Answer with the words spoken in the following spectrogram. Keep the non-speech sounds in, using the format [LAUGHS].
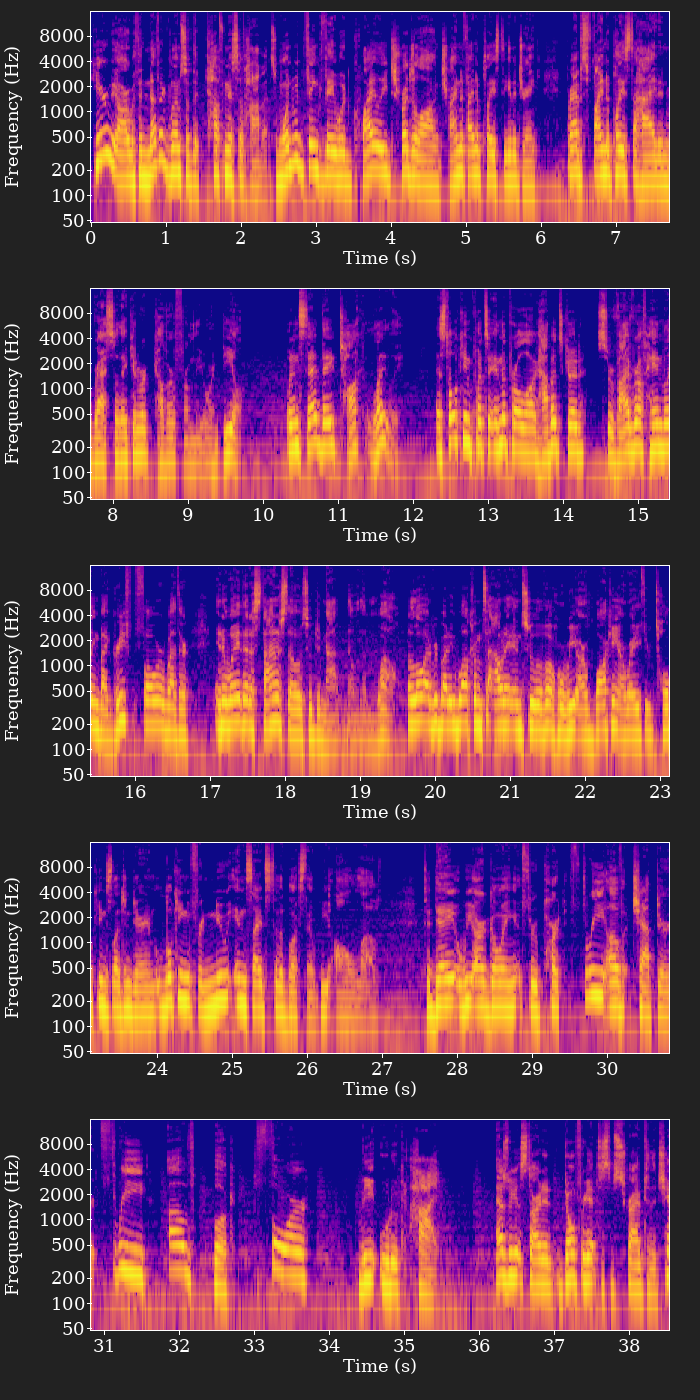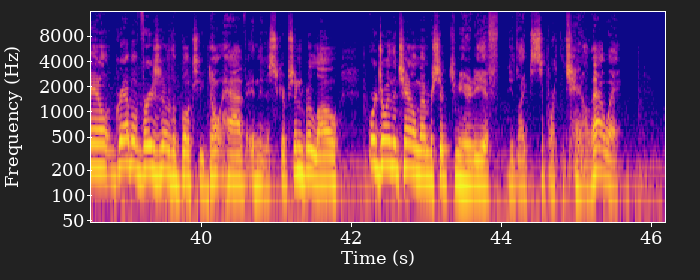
Here we are with another glimpse of the toughness of hobbits. One would think they would quietly trudge along, trying to find a place to get a drink, perhaps find a place to hide and rest so they can recover from the ordeal. But instead, they talk lightly. As Tolkien puts it in the prologue, hobbits could survive rough handling by grief, foe, or weather in a way that astonished those who did not know them well. Hello, everybody. Welcome to Aurë Entuluva, where we are walking our way through Tolkien's Legendarium, looking for new insights to the books that we all love. Today we are going through part three of chapter three of book four, the Uruk-hai. As we get started, don't forget to subscribe to the channel, grab a version of the books you don't have in the description below, or join the channel membership community if you'd like to support the channel that way.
